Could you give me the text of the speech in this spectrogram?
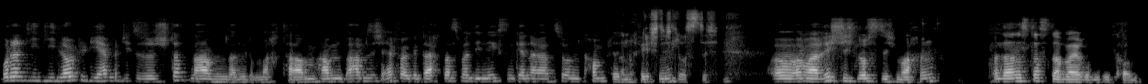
oder die die Leute, die einfach diese Stadtnamen dann gemacht haben, haben haben sich einfach gedacht, dass man die nächsten Generationen komplett Dann richtig ficken, lustig. äh, mal richtig lustig machen. Und dann ist das dabei rumgekommen.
